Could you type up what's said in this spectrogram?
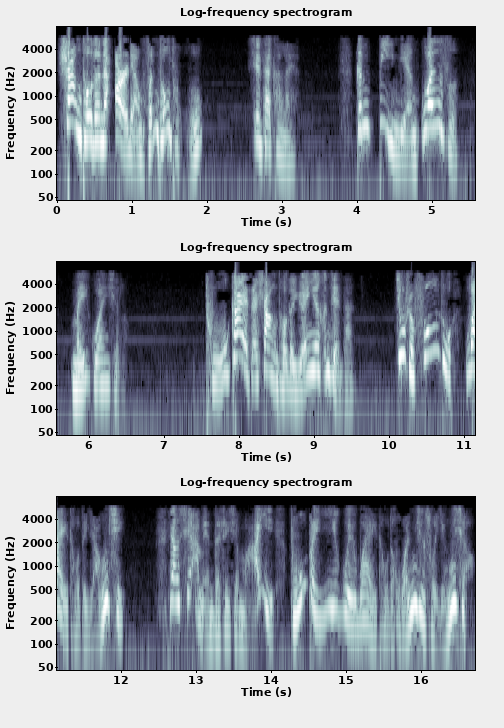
上头的那二两坟头土，现在看来跟避免官司没关系了。土盖在上头的原因很简单，就是封住外头的阳气，让下面的这些蚂蚁不被衣柜外头的环境所影响。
